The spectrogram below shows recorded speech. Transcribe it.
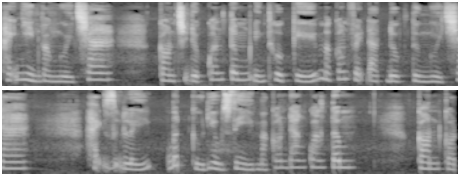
Hãy nhìn vào người cha. Con chỉ được quan tâm đến thừa kế mà con phải đạt được từ người cha. Hãy giữ lấy bất cứ điều gì mà con đang quan tâm. Con có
